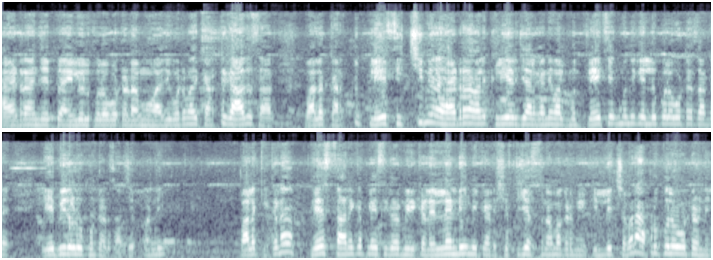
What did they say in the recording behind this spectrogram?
హైడ్రా అని చెప్పి ఆ ఇల్లులు కులగొట్టడము అది కూడా అది కరెక్ట్ కాదు సార్. వాళ్ళకి కరెక్ట్ ప్లేస్ ఇచ్చి మీరు హైడ్రా వాళ్ళకి క్లియర్ చేయాలి. కానీ వాళ్ళకి ముందు ప్లేస్ ముందుకు ఇల్లు కులగొట్టేది అంటే ఏ బీదోడు ఊరుకుంటాడు సార్. చెప్పండి. వాళ్ళకి ఇక్కడ ప్లేస్ స్థానిక ప్లేస్ ఇక్కడ మీరు ఇక్కడ వెళ్ళండి మీకు ఇక్కడ షిఫ్ట్ చేస్తున్నాము అక్కడ మీకు ఇల్లు ఇచ్చామని అప్పుడు కూలగొట్టండి.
